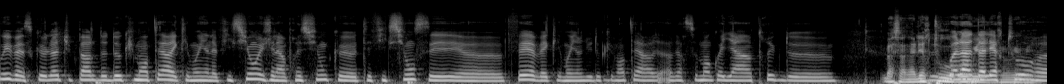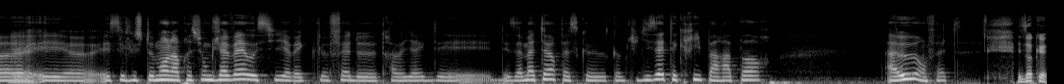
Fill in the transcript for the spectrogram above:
Oui, parce que là, tu parles de documentaire avec les moyens de la fiction, et j'ai l'impression que tes fictions, c'est euh, fait avec les moyens du documentaire. Inversement, quoi, il y a un truc de, Bah, c'est un de- voilà, oui, d'aller-retour, oui, oui, euh, et, euh, et c'est justement l'impression que j'avais aussi avec le fait de travailler avec des, des amateurs, parce que, comme tu disais, t'écris par rapport à eux, en fait. Et donc, euh,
